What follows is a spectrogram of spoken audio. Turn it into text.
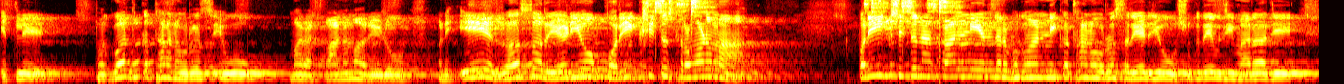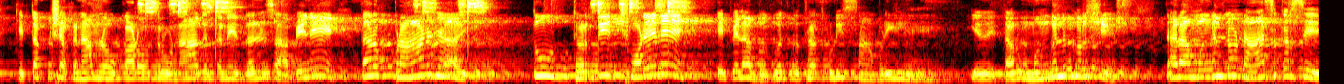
એટલે ભગવત કથાનો રસ એવો મારા કાનમાં રેડો અને એ રસ રેડિયો પરીક્ષિત શ્રવણમાં. પરીક્ષિતના કાનની અંદર ભગવાનની કથાનો રસ રેડ્યો. સુખદેવજી મહારાજે કે તક્ષક નામનો કાળોતરો નાગ તને દંશ આપે ને, તારો પ્રાણ જાય. તું ધરતી છોડે ને, એ પેલા ભગવત કથા થોડી સાંભળી લે. એ તારું મંગલ કરશે. તારા મંગલનો નાશ કરશે.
